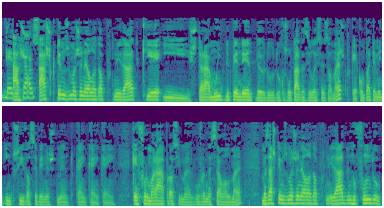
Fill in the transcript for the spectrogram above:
médio acho, prazo? Acho que temos uma janela de oportunidade que é, e estará muito dependente do, do, do, resultado das eleições alemãs, porque é completamente impossível saber neste momento quem, quem, quem, quem formará a próxima governação alemã, mas acho que temos uma janela de oportunidade, no fundo,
